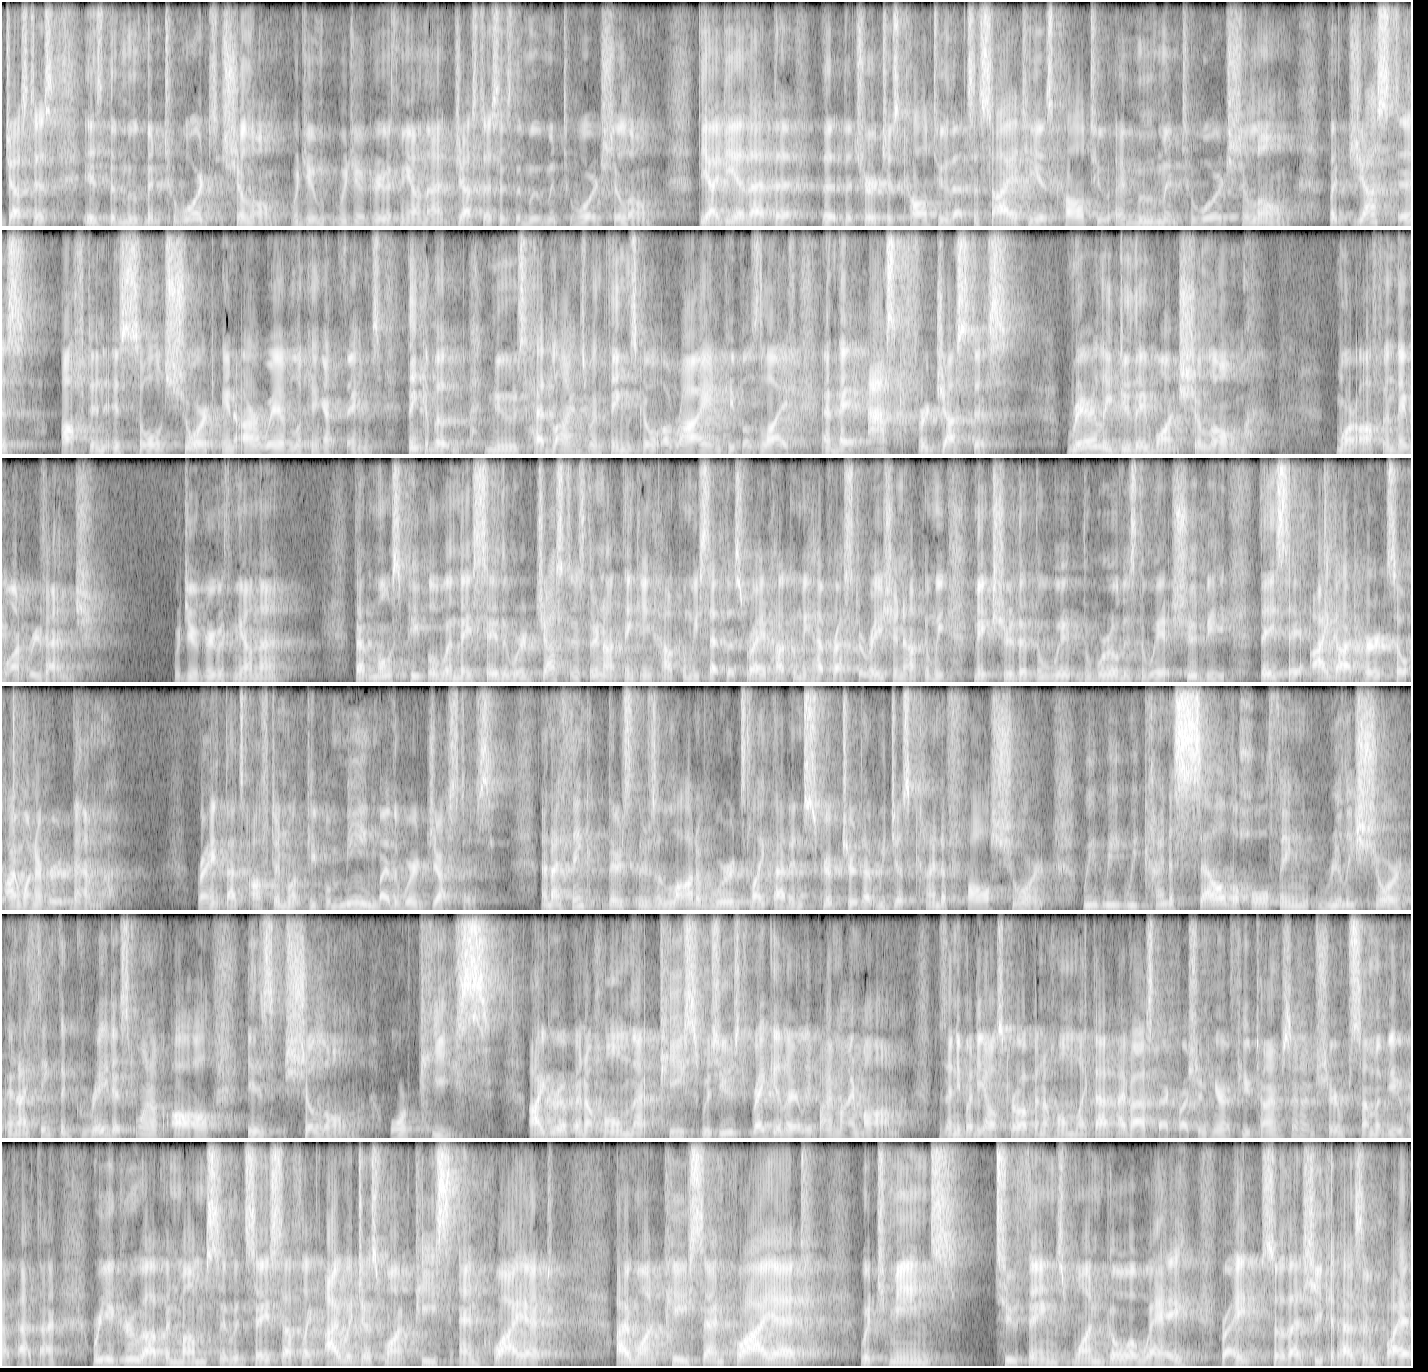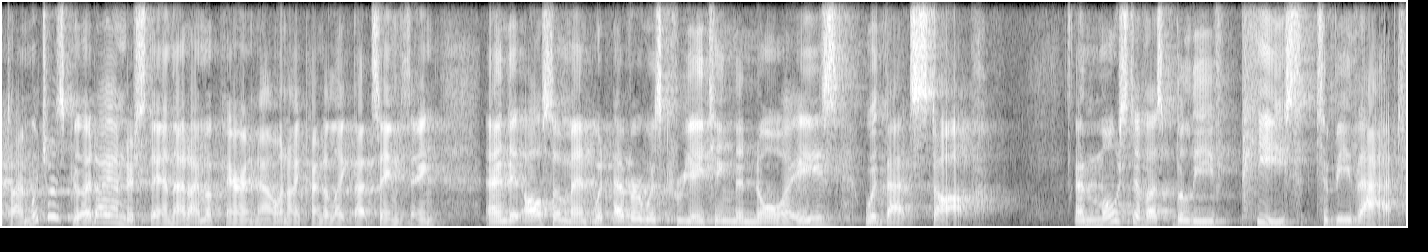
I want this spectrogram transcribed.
Justice is the movement towards shalom. Would you, would you agree with me on that? Justice is the movement towards shalom. The idea that the, the, the church is called to, that society is called to a movement towards shalom. But justice often is sold short in our way of looking at things. Think about news headlines when things go awry in people's life and they ask for justice. Rarely do they want shalom, more often they want revenge. Would you agree with me on that? That most people, when they say the word justice, they're not thinking, how can we set this right? How can we have restoration? How can we make sure that the, way, the world is the way it should be? They say, I got hurt, so I want to hurt them. Right? That's often what people mean by the word justice. And I think there's, there's a lot of words like that in Scripture that we just kind of fall short. We, we, we kind of sell the whole thing really short. And I think the greatest one of all is shalom or peace. I grew up in a home that peace was used regularly by my mom. Does anybody else grow up in a home like that? I've asked that question here a few times, and I'm sure some of you have had that. Where you grew up and moms would say stuff like, I would just want peace and quiet. I want peace and quiet, which means two things. One, go away, right? So that she could have some quiet time, which was good. I understand that. I'm a parent now, and I kind of like that same thing. And it also meant whatever was creating the noise, would that stop? And most of us believe peace to be that.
